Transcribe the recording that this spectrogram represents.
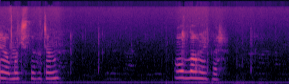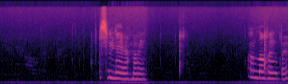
yapmak istedi canım. Allahu Ekber. Bismillahirrahmanirrahim. Allahu Ekber.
